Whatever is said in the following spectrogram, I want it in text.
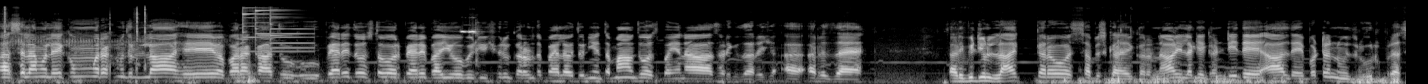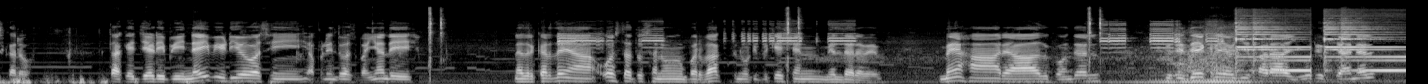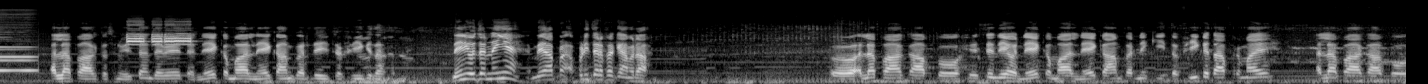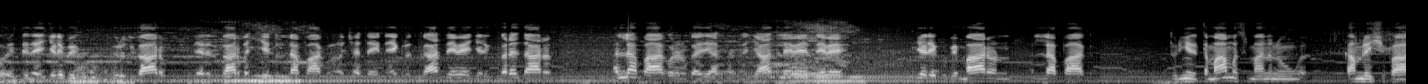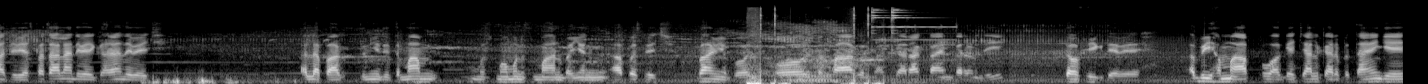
असलम वरहमल वबरक प्यारे दोस्तों और प्यारे भाइयों, वीडियो शुरू करो तो पहले दुनिया तमाम दोस्त भाई ना गुजारिश अर्ज़ है। साड़ी वीडियो लाइक करो, सब्सक्राइब करो ना ही लगे घंटी दे, आल दे बटन ज़रूर प्रेस करो, ताकि जी भी नई वीडियो असी अपने दोस्त भाइयों की नज़र करते हैं उस तू बर वक्त नोटिफिकेशन मिलता रहे मैं हाँ रियाज गोंदल तुम देख रहे हो जी सारा यूट्यूब चैनल अल्लाह पाक तो इतना देवे तो नए कमाल नए काम कर दे तफीक नहीं उधर नहीं है मैं अपनी तरफ़ है कैमरा तो अल्लाह पाक आपको हिस्से दे और नए कमाल नए काम करने की तफीक अता फरमाए अल्लाह पाक आपको हिस्से दे जड़े भी रोज़गार बेरोजगार बच्चे तो अल्लाह पाक उन्होंने अच्छा तरीके नए रोज़गार देवे जो कर्जदार अल्लाह पाक उन्होंने निजात लेवे देवे कोई बीमार हों अल्लाह पाक दुनिया के तमाम मुसलमानों कमले शिफा दे अस्पतालों के घर अल्लाह पाक दुनिया के तमाम मोमन मुसलमान भाइयों आपस में भाई बहुत और तफाक और भाईचारा कायम करने की तोफीक देवे। अभी हम आपको आगे चल कर बताएँगे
